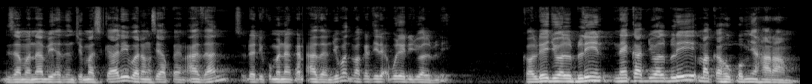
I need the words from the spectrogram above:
di zaman Nabi azan cuma sekali, barang siapa yang azan sudah dikumandangkan azan Jumat maka tidak boleh dijual beli. Kalau dia jual beli, nekat jual beli maka hukumnya haram.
